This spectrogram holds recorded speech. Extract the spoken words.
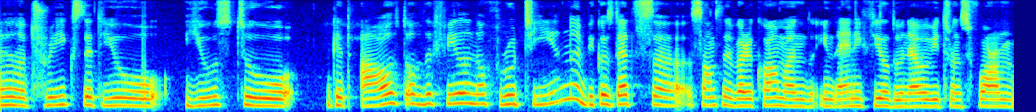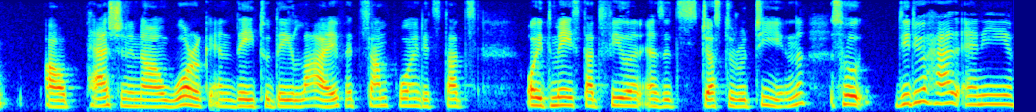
I don't know, tricks that you use to get out of the feeling of routine? Because that's uh, something very common in any field. Whenever we transform our passion in our work and day to day life, at some point it starts, or it may start feeling as it's just a routine. So, did you have any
